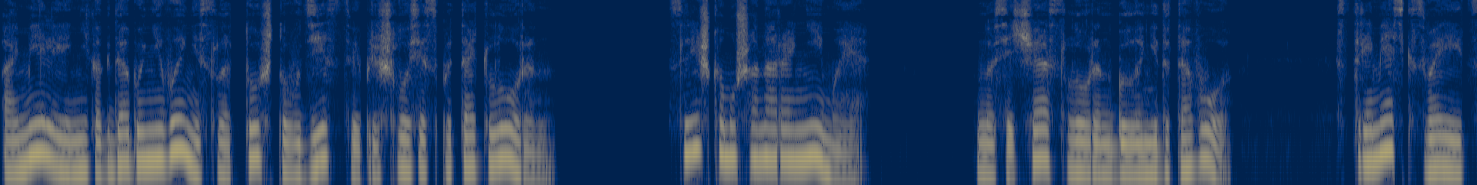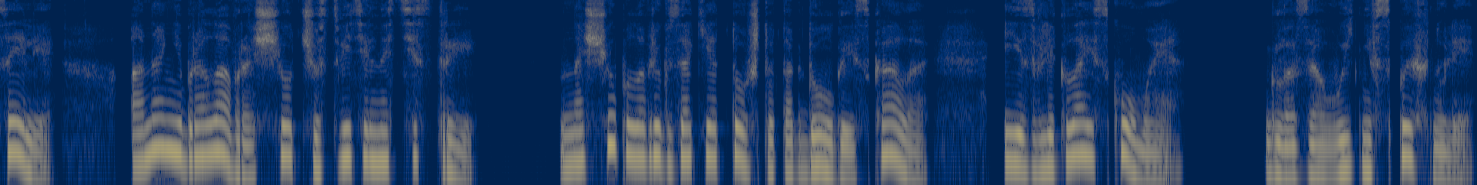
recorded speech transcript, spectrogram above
Амелия никогда бы не вынесла то, что в детстве пришлось испытать Лорен. Слишком уж она ранимая. Но сейчас Лорен было не до того. Стремясь к своей цели, она не брала в расчет чувствительность сестры, нащупала в рюкзаке то, что так долго искала, и извлекла искомое. Глаза Уитни вспыхнули.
